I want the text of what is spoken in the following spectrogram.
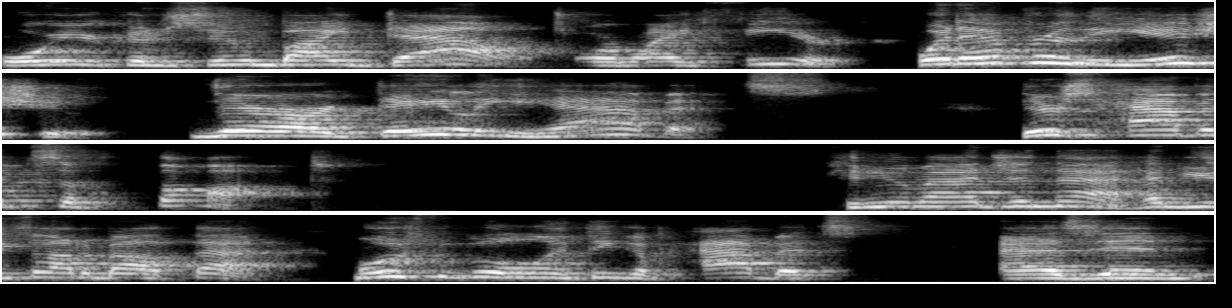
or you're consumed by doubt or by fear. Whatever the issue there are daily habits. There's habits of thought. Can you imagine that? Have you thought about that? Most people only think of habits as in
